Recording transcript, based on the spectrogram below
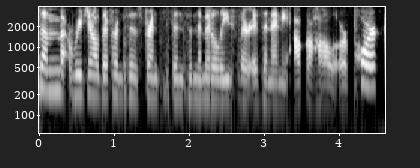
some regional differences. For instance, in the Middle East, there isn't any alcohol or pork.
